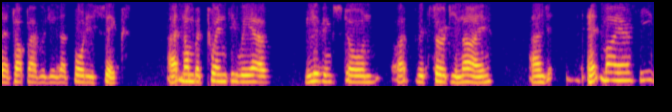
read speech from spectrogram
uh, top averages at 46. At number 20, we have Livingstone at, with 39. And Hetmyer, he's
